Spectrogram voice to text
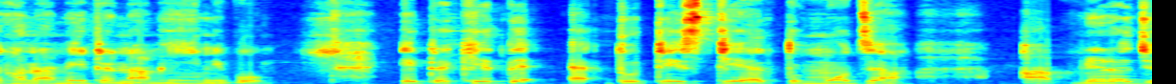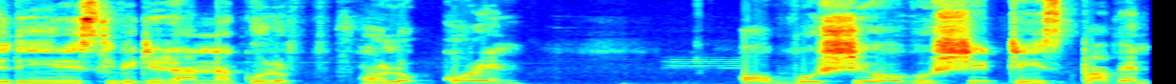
এখন আমি এটা নামিয়ে নিব। এটা খেতে এত টেস্টি, এত মজা। আপনারা যদি এই রেসিপিটি রান্না করে ফলো করেন, অবশ্যই অবশ্যই টেস্ট পাবেন।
